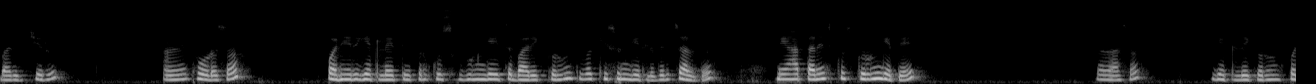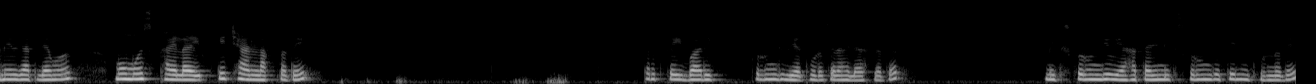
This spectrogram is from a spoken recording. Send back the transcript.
बारीक चिरून. आणि थोडंसं पनीर घेतलं आहे ते पण कुसकरून घ्यायचं बारीक करून किंवा किसून घेतलं तरी चालतं. मी हातानेच कुसकरून घेते. बघा असं घेतले करून. पनीर घातल्यामुळं मोमोज खायला इतके छान लागतं ते. परत काही बारीक करून घेऊया थोडंसं राहिलं असलं तर. मिक्स करून घेऊया हाताने मिक्स करून घेते मी पूर्ण ते.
